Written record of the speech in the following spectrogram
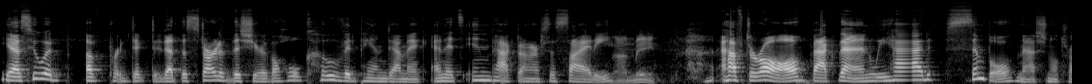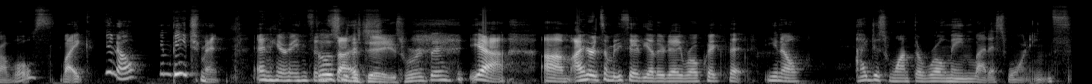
Yes, who would have predicted at the start of this year the whole COVID pandemic and its impact on our society? Not me. After all, back then we had simple national troubles like, you know, impeachment and hearings and Those such. were the days, weren't they? Yeah. Um, I heard somebody say the other day, real quick, that, you know, I just want the romaine lettuce warnings.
